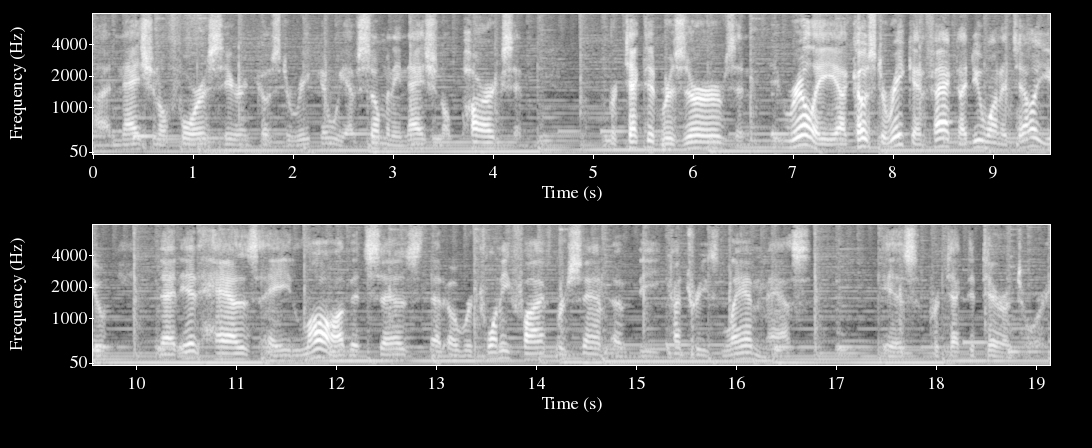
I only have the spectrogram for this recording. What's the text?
uh, national forests here in Costa Rica. We have so many national parks and protected reserves, and really, uh, Costa Rica, in fact, I do want to tell you that it has a law that says that over 25% of the country's landmass is protected territory.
